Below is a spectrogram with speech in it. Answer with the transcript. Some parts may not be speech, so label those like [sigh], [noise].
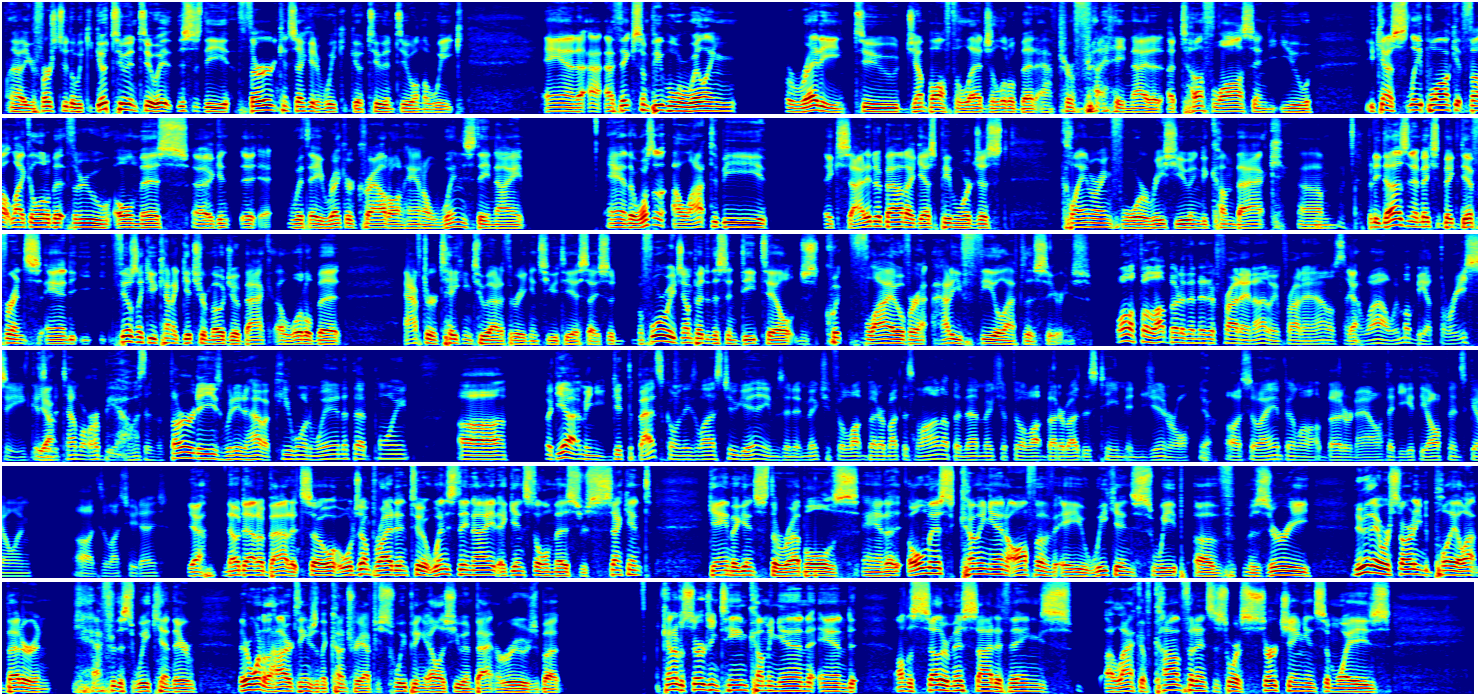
uh, your first two of the week. You go two and two. This is the third consecutive week you go two and two on the week. And I, I think some people were willing, or ready to jump off the ledge a little bit after [laughs] Friday night. A, a tough loss, and you you kind of sleepwalk. It felt like a little bit through Ole Miss uh, against, uh, with a record crowd on hand on Wednesday night, and there wasn't a lot to be excited about. I guess people were just clamoring for Reese Ewing to come back, um, [laughs] but he does, and it makes a big difference. And it feels like you kind of get your mojo back a little bit after taking two out of three against UTSA. So before we jump into this in detail, just quick flyover. How do you feel after this series? Well, I feel a lot better than I did Friday night. I mean, Friday night I was saying, Yeah. wow, we might be a three seed because Yeah. at the time our RBI was in the 30s. We didn't have a Q1 win at that point. Uh, but yeah, I mean, you get the bats going these last two games, and it makes you feel a lot better about this lineup, and that makes you feel a lot better about this team in general. Yeah. Uh, so I am feeling a lot better now that you get the offense going uh, these last two days. Yeah, no doubt about it. So we'll jump right into it. Wednesday night against Ole Miss, your second game against the Rebels, and uh, Ole Miss coming in off of a weekend sweep of Missouri, knew they were starting to play a lot better. And [laughs] after this weekend, they're they're one of the hotter teams in the country after sweeping LSU and Baton Rouge, but. Kind of a surging team coming in, and on the Southern Miss side of things, a lack of confidence and sort of searching in some ways.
